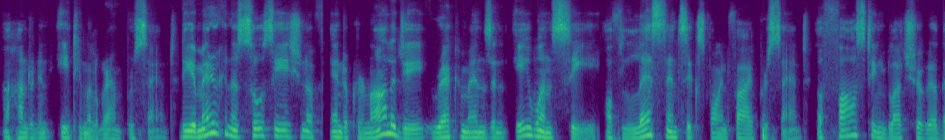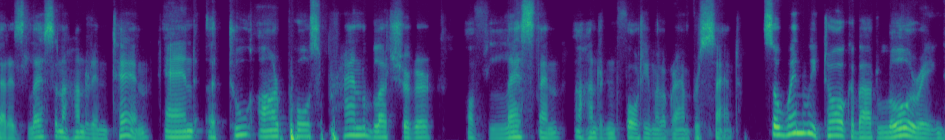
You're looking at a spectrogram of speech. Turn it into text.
180 milligram percent. The American Association of Endocrinology recommends an A1C of less than 6.5%, a fasting blood sugar that is less than 110, and a 2-hour postprandial blood sugar of less than 140 milligram percent. So when we talk about lowering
